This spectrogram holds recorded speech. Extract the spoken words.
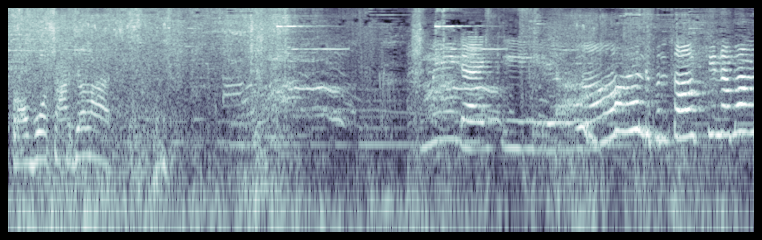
Terobos aja lah. Mega kill Oh, dipentokin abang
